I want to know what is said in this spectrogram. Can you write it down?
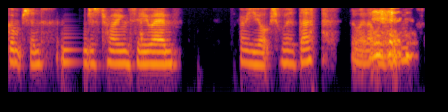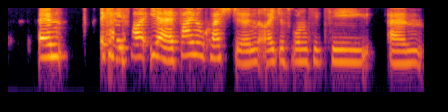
gumption and just trying to um very Yorkshire word there. Where that um okay, fi- yeah, final question. I just wanted to um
